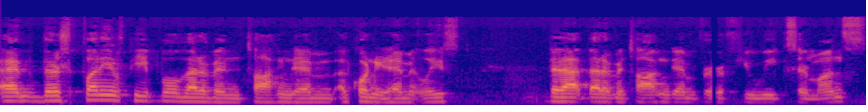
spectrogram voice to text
and there's plenty of people that have been talking to him, according to him at least, that that have been talking to him for a few weeks or months,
